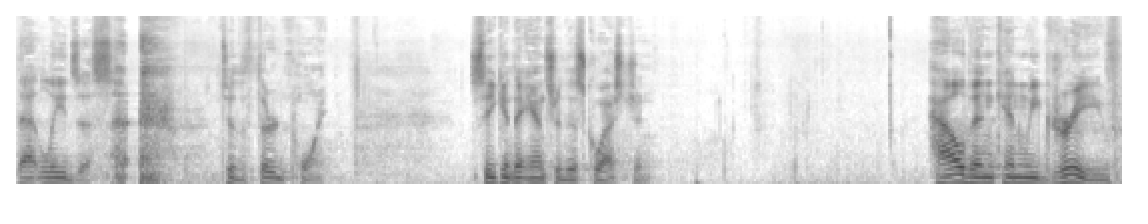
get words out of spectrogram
that leads us to the third point, seeking to answer this question how then can we grieve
